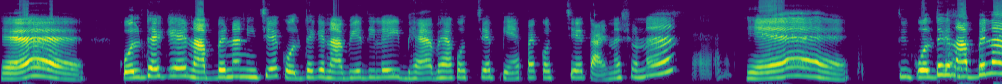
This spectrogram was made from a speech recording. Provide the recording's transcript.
হ্যাঁ কোল থেকে নামবে না নিচে কোল থেকে নামিয়ে দিলেই ভ্যাঁ ভ্যাঁ করছে প্যাঁ প্যাঁ করছে তাই না সোনা? হ্যাঁ। তুমি কোল থেকে নামবে না?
